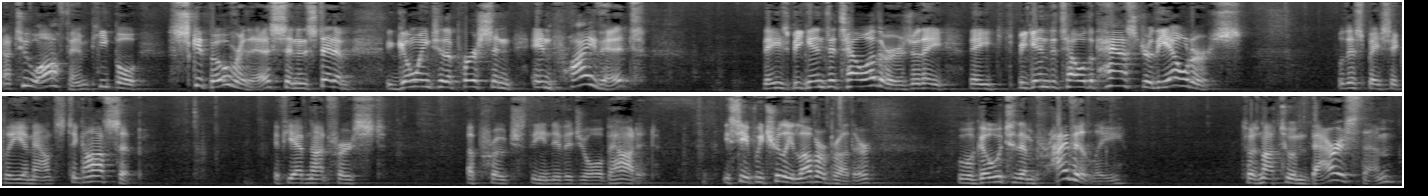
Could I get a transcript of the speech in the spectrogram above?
Now, too often people skip over this, and instead of going to the person in private, they begin to tell others, or they, they begin to tell the pastor, the elders. Well, this basically amounts to gossip if you have not first approached the individual about it. You see, if we truly love our brother, we will go to them privately so as not to embarrass them.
